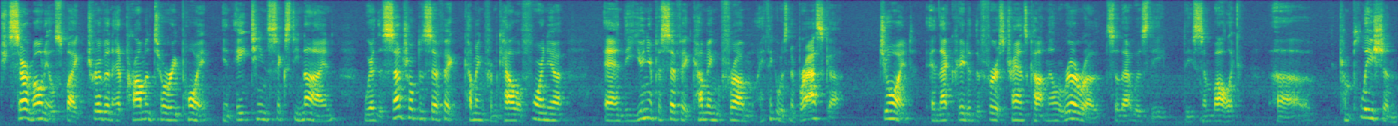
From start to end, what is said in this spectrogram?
ceremonial spike, driven at Promontory Point in 1869, where the Central Pacific, coming from California, and the Union Pacific, coming from I think it was Nebraska, joined, and that created the first transcontinental railroad. So that was the the symbolic uh, completion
